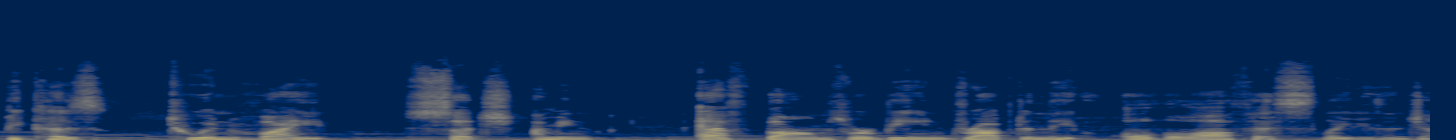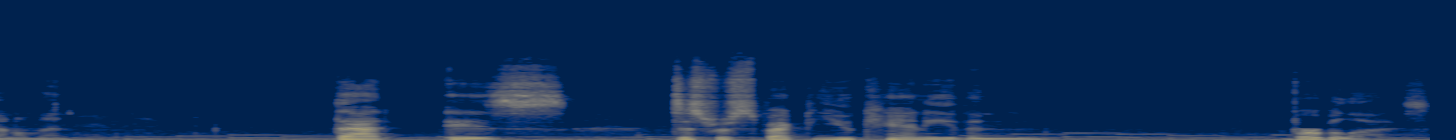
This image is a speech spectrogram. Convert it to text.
Because to invite such, I mean, F bombs were being dropped in the Oval Office, ladies and gentlemen. That is disrespect you can't even verbalize.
